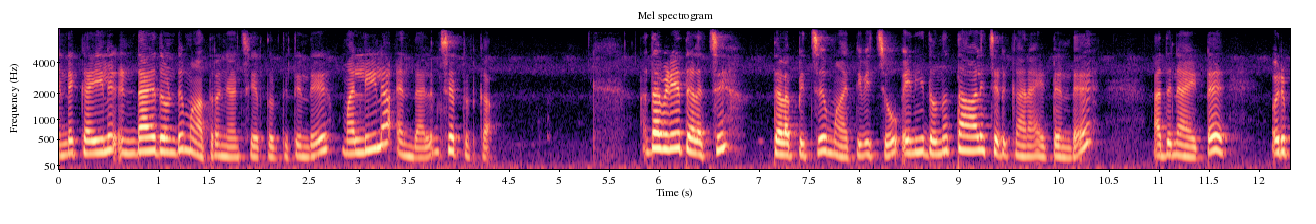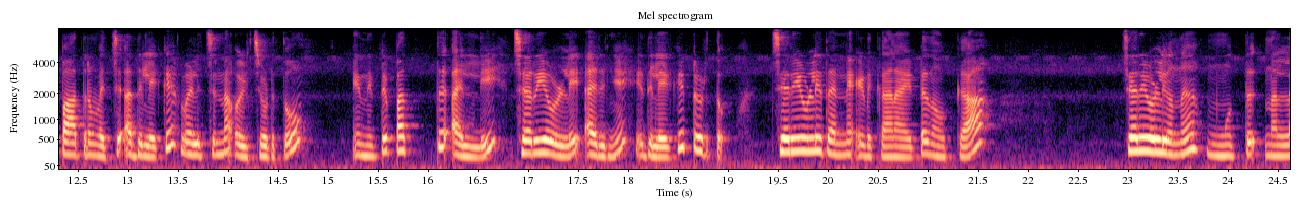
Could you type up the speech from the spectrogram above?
എന്റെ കയ്യിൽ ഉണ്ടായതുകൊണ്ട് മാത്രം ഞാൻ ചേർത്തെടുത്തിട്ടുണ്ട്. മല്ലിയില എന്തായാലും ചേർത്തെടുക്കാം. അതവിടെ തിളച്ച് തിളപ്പിച്ച് മാറ്റി വെച്ചു. ഇനി ഇതൊന്ന് താളിച്ചെടുക്കാനായിട്ടുണ്ട്. അതിനായിട്ട് ഒരു പാത്രം വെച്ച് അതിലേക്ക് വെളിച്ചെണ്ണ ഒഴിച്ചു കൊടുത്തു. എന്നിട്ട് പത്ത് അല്ലി ചെറിയ ഉള്ളി അരിഞ്ഞ് ഇതിലേക്ക് ഇട്ടെടുത്തു ചെറിയ ഉള്ളി തന്നെ എടുക്കാനായിട്ട് നോക്കുക. ചെറിയ ഉള്ളി ഒന്ന് മൂത്ത് നല്ല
